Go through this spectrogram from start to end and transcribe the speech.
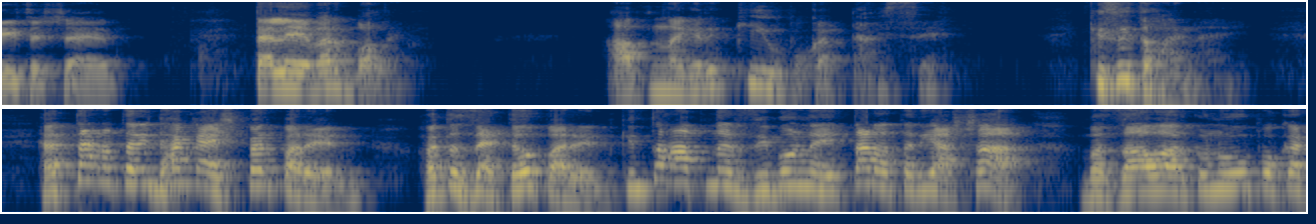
এইটা সাহেব। তাহলে এবার বলেন, আপনাদের কি উপকারটা হয়েছে কিছুই তো হয় নাই। হ্যাঁ তাড়াতাড়ি ঢাকা আসবার পারেন, হয়তো যেতেও পারেন, কিন্তু আপনার জীবনে তাড়াতাড়ি আসা বা যাওয়ার কোনো উপকার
